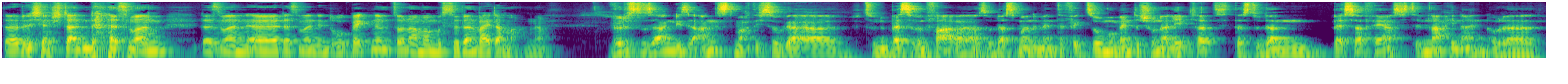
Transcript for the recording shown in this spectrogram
dadurch entstanden, dass man, dass man, äh, dass man den Druck wegnimmt, sondern man musste dann weitermachen. Ne? Würdest du sagen, diese Angst macht dich sogar zu einem besseren Fahrer? Also, dass man im Endeffekt so Momente schon erlebt hat, dass du dann besser fährst im Nachhinein? Oder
